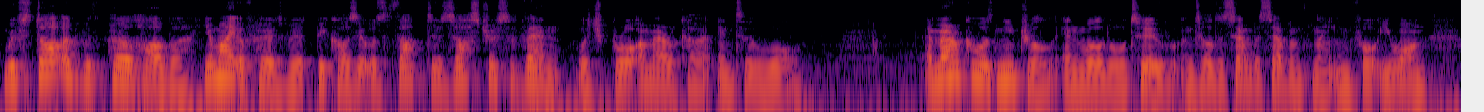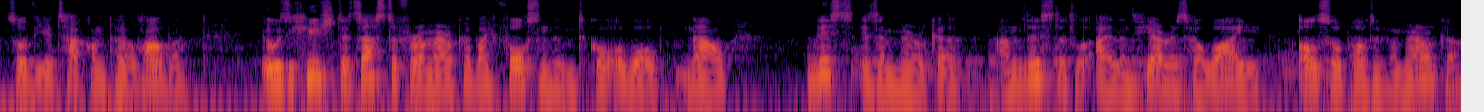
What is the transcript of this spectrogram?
We've started with Pearl Harbor. You might have heard of it because it was that disastrous event which brought America into the war. America was neutral in World War II until December 7, 1941, so the attack on Pearl Harbor. It was a huge disaster for America by forcing them to go to war. Now, this is America, and this little island here is Hawaii, also part of America.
